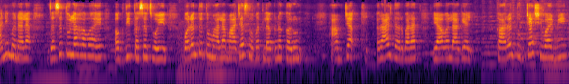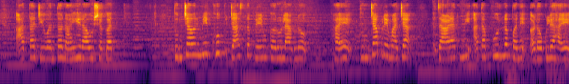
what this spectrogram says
आणि म्हणाला जसं तुला हवं आहे अगदी तसंच होईल. परंतु तुम्हाला माझ्यासोबत लग्न करून आमच्या राजदरबारात यावं लागेल. कारण तुमच्याशिवाय मी आता जिवंत नाही राहू शकत. तुमच्यावर मी खूप जास्त प्रेम करू लागलो. आहे तुमच्या प्रेमाच्या जाळ्यात मी आता पूर्णपणे अडकले आहे.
